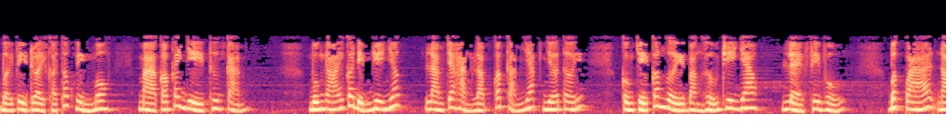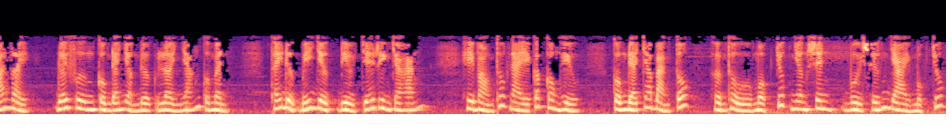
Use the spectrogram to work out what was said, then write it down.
bởi vì rời khỏi thất huyền môn mà có cái gì thương cảm. Muốn nói có điểm duy nhất làm cho Hàng Lập có cảm giác nhớ tới, cũng chỉ có người bằng hữu tri giao, Lệ Phi Vũ. Bất quá nói vậy, đối phương cũng đã nhận được lời nhắn của mình, thấy được bí dược điều chế riêng cho hắn. hy vọng thuốc này có công hiệu, cũng để cho bạn tốt hưởng thụ một chút nhân sinh vui sướng dài một chút.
